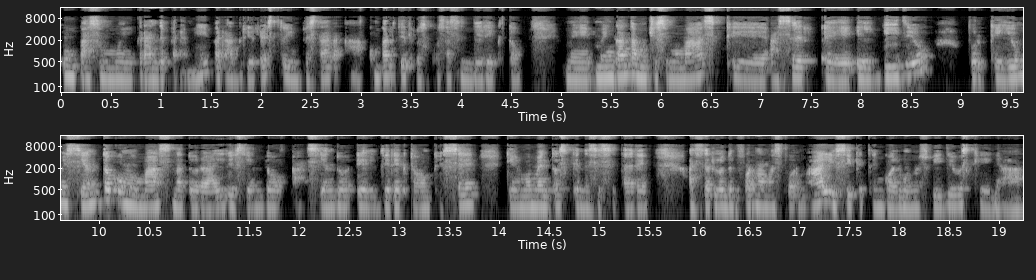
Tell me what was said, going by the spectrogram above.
un paso muy grande para mí, para abrir esto y empezar a compartir las cosas en directo. Me, encanta muchísimo más que hacer eh, el vídeo porque yo me siento como más natural diciendo, haciendo el directo, aunque sé que hay momentos que necesitaré hacerlo de forma más formal y sí que tengo algunos vídeos que ya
